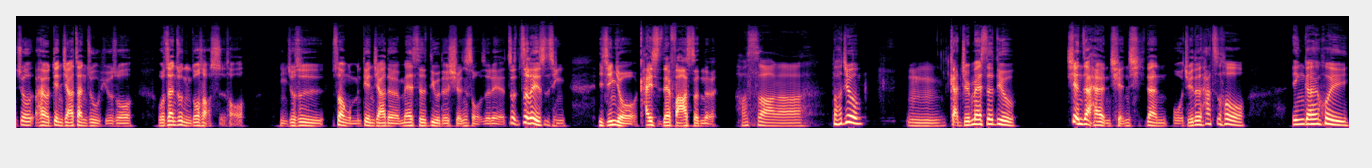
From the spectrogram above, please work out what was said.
就还有店家赞助，比如说我赞助你多少石头，你就是算我们店家的 Master Duel 的选手之类的，这这类事情已经有开始在发生了。好爽啊！他就嗯，感觉 Master Duel 现在还很前期，但我觉得他之后应该会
